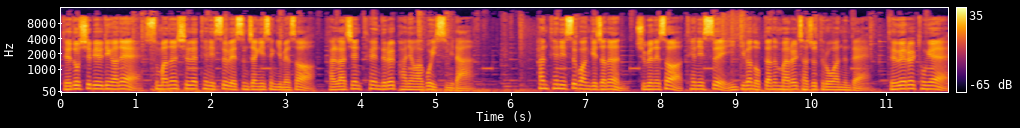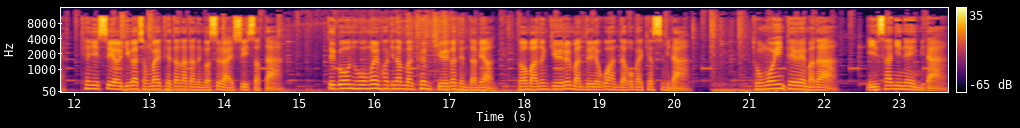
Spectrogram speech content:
대도시 빌딩 안에 수많은 실내 테니스 레슨장이 생기면서 달라진 트렌드를 반영하고 있습니다. 한 테니스 관계자는 주변에서 테니스 인기가 높다는 말을 자주 들어왔는데 대회를 통해 테니스 열기가 정말 대단하다는 것을 알 수 있었다. 뜨거운 호응을 확인한 만큼 기회가 된다면 더 많은 기회를 만들려고 한다고 밝혔습니다. 동호인 대회마다 인산인해입니다.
